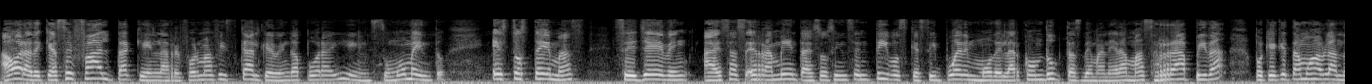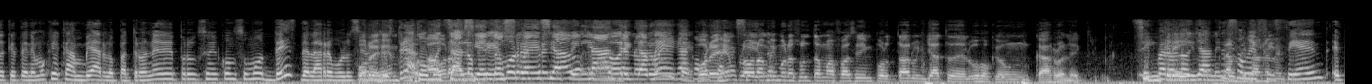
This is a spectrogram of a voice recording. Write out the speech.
Ahora, de que hace falta que en la reforma fiscal que venga por ahí en su momento, estos temas se lleven a esas herramientas, a esos incentivos que sí pueden modelar conductas de manera más rápida, porque es que estamos hablando de que tenemos que cambiar los patrones de producción y consumo desde la revolución ejemplo, industrial. Como O sea, está lo que haciendo hemos Suecia, Finlandia, históricamente. Noruega, como Por ejemplo, ahora mismo resulta más fácil importar un yate de lujo que un carro eléctrico. Sí, pero los yates Increíblemente. son eficientes. eh,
